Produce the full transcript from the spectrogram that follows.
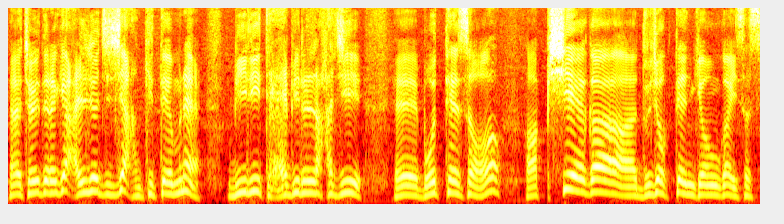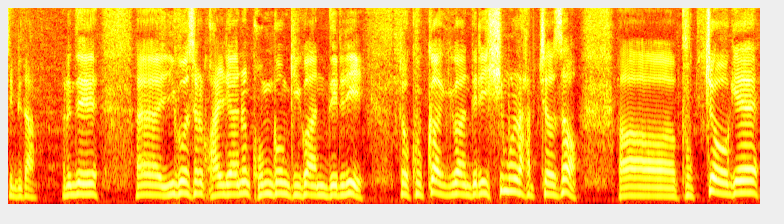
저희들에게 알려지지 않기 때문에 미리 대비를 하지 에, 못해서 어, 피해가 누적된 경우가 있었습니다. 그런데 에, 이곳을 관리하는 공공기관들이 또 국가기관들이 힘을 합쳐서 어, 북쪽에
